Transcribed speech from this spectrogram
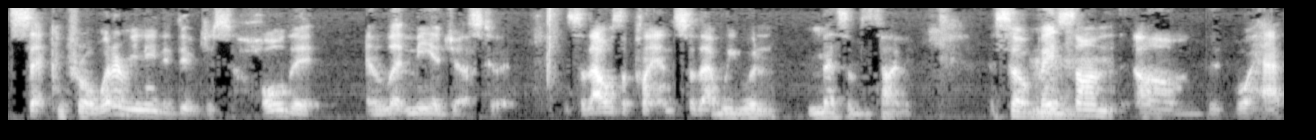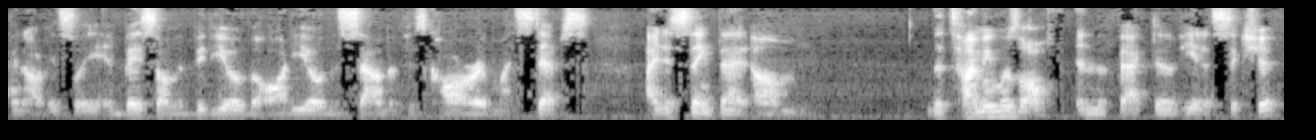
set control, whatever you need to do, just hold it and let me adjust to it. So that was the plan, so that we wouldn't mess up the timing. So based mm. on um, the, what happened, obviously, and based on the video, the audio, the sound of his car, my steps, I just think that um, the timing was off, and the fact of he had a six shift,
